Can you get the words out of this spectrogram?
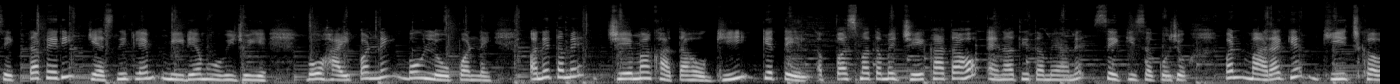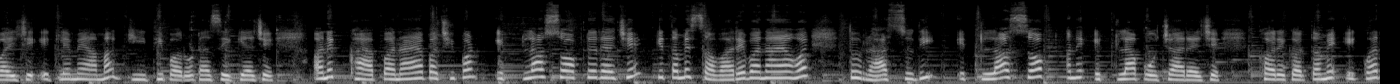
શેકતા ફેરી ગેસની ફ્લેમ મીડિયમ હોવી જોઈએ. બહુ હાઈ પણ નહીં, બહુ લો પણ નહીં. અને તમે જેમાં ખાતા હો, ઘી કે તેલ અપાસમાં તમે જે ખાતા હો, એનાથી તમે આને શેકી શકો છો. પણ મારા ઘેર ઘી જ ખવાય છે, એટલે મેં આમાં ઘીથી પરોઠા શેક્યા છે. અને ખા બનાવ્યા પછી પણ એટલા સોફ્ટ રહે છે કે તમે સવારે બનાવ્યા હોય તો રાત સુધી એટલા સોફ્ટ અને એટલા પોચા રહે છે. ખરેખર તમે એકવાર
